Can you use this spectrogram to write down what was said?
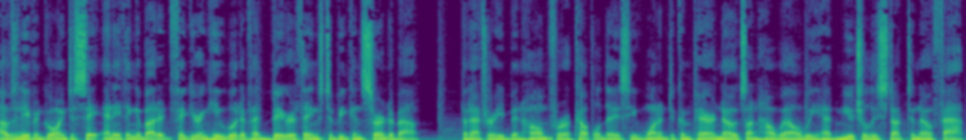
I wasn't even going to say anything about it, figuring he would have had bigger things to be concerned about. But after he'd been home for a couple days, he wanted to compare notes on how well we had mutually stuck to no FAP,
